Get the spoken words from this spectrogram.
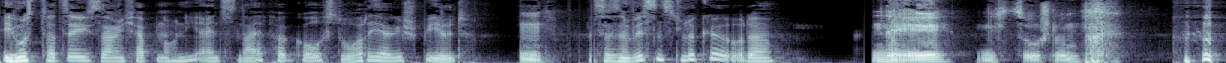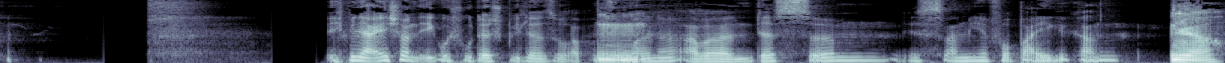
Ich muss tatsächlich sagen, ich habe noch nie ein Sniper Ghost Warrior gespielt. Hm. Ist das eine Wissenslücke oder? Nee, nicht so schlimm. Ich bin ja eigentlich schon ein Ego-Shooter-Spieler, so ab und zu Mhm. mal, ne? Aber das ähm, ist an mir vorbeigegangen. Ja.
